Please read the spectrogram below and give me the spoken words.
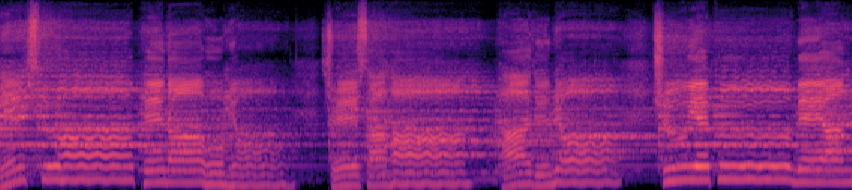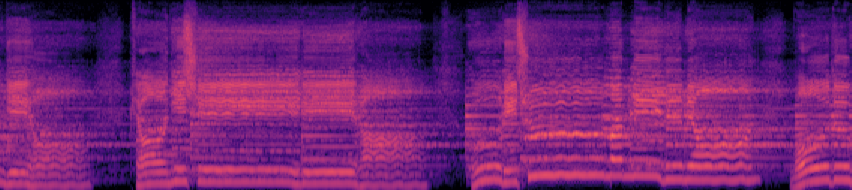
예수 앞에 나오면 죄사함 받으며 주의 품에 안기어 편히 쉬리라. 우리 주만 믿으면 모두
